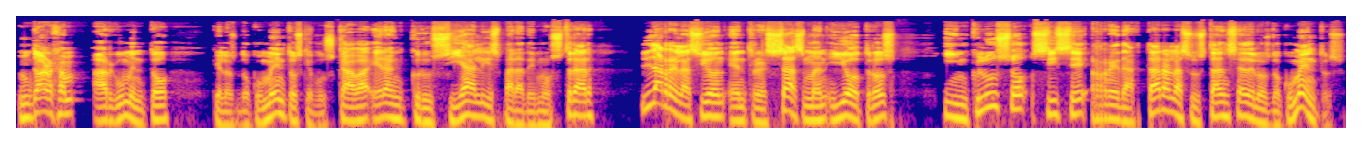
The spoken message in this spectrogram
Durham argumentó que los documentos que buscaba eran cruciales para demostrar la relación entre Sussman y otros incluso si se redactara la sustancia de los documentos.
